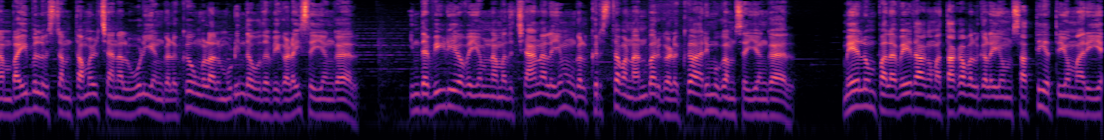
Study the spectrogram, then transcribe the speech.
நம் பைபிள் விஸ்டம் தமிழ் சேனல் ஊழியங்களுக்கு உங்களால் முடிந்த உதவிகளை செய்யுங்கள். இந்த வீடியோவையும் நமது சேனலையும் உங்கள் கிறிஸ்தவ நண்பர்களுக்கு அறிமுகம் செய்யுங்கள். மேலும் பல வேதாகம தகவல்களையும் சத்தியத்தையும் அறிய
